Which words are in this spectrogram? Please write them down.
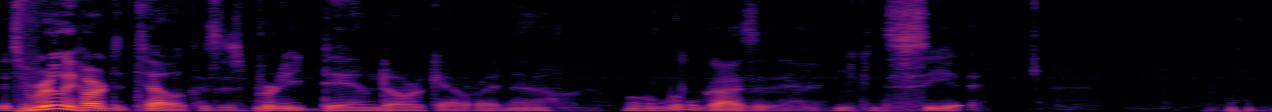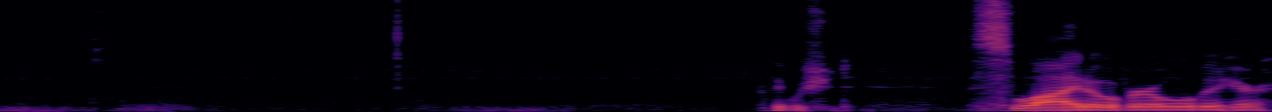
It's really hard to tell because it's pretty damn dark out right now. well the little guys. It, you can see it. Think we should slide over a little bit here.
